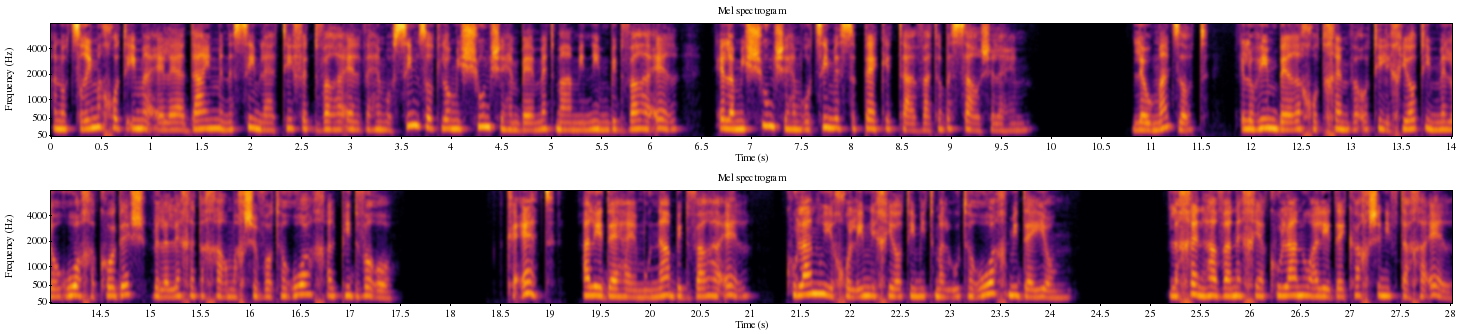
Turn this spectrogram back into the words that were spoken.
הנוצרים החוטאים האלה עדיין מנסים להטיף את דבר האל, והם עושים זאת לא משום שהם באמת מאמינים בדבר האל, אלא משום שהם רוצים לספק את תאוות הבשר שלהם. לעומת זאת, אלוהים ברך אתכם ואותי לחיות עם מלוא רוח הקודש וללכת אחר מחשבות הרוח על פי דברו. כעת, על ידי האמונה בדבר האל, כולנו יכולים לחיות עם התמלאות הרוח מדי יום. לכן הבה נחיה כולנו על ידי כך שנפתח האל,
